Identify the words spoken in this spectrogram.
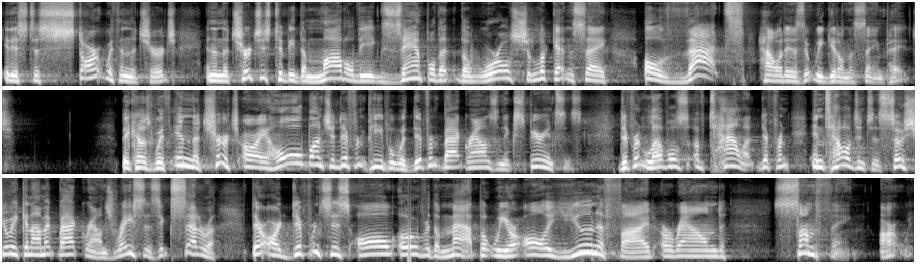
it is to start within the church, and then the church is to be the model, the example that the world should look at and say, oh, that's how it is that we get on the same page. Because within the church are a whole bunch of different people with different backgrounds and experiences, different levels of talent, different intelligences, socioeconomic backgrounds, races, etc. There are differences all over the map, but we are all unified around something, aren't we?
